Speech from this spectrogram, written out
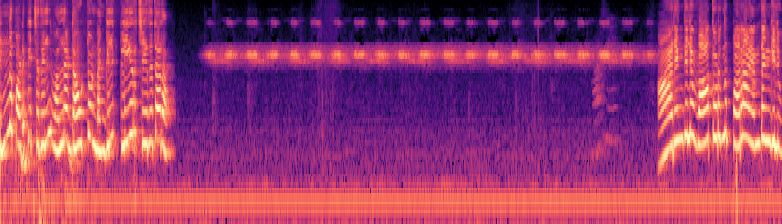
ഇന്ന് പഠിപ്പിച്ചതിൽ വല്ല ഡൗട്ട് ഉണ്ടെങ്കിൽ ക്ലിയർ ചെയ്ത് തരാം. ആരെങ്കിലും വാ തുറന്ന് പറ എന്തെങ്കിലും.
